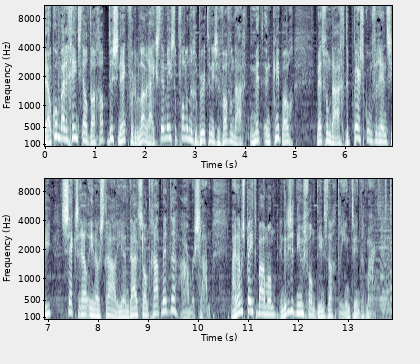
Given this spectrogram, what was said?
Welkom bij de Geen Stel Daghap, de snack voor de belangrijkste en meest opvallende gebeurtenissen van vandaag. Met een knipoog. Met vandaag de persconferentie. Seksrel in Australië en Duitsland gaat met de hamer slaan. Mijn naam is Peter Bouwman en dit is het nieuws van dinsdag 23 maart.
